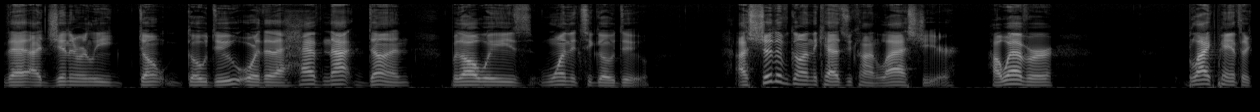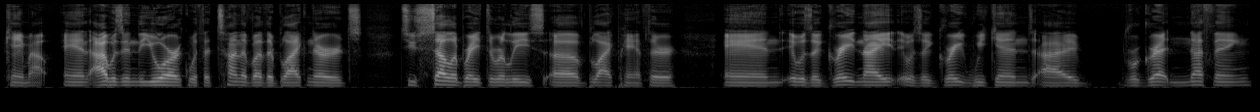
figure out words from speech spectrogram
that I generally don't go do or that I have not done but always wanted to go do. I should have gone to KatsuCon last year. However, Black Panther came out, and I was in New York with a ton of other black nerds to celebrate the release of Black Panther. And it was a great night. It was a great weekend. I regret nothing.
